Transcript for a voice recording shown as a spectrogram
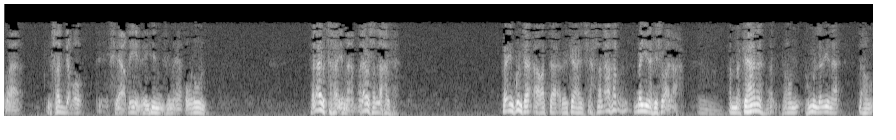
ويصدق الشياطين الجن فيما يقولون فلا يتخذ إمام ولا يصلى خلفه. فإن كنت أردت بالكاهن شخصا آخر بين في سؤال آخر. أما الكهنة فهم هم الذين لهم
